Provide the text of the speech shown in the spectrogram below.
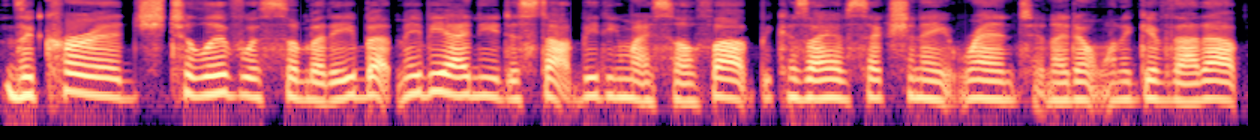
the courage to live with somebody, but maybe I need to stop beating myself up because I have Section 8 rent and I don't want to give that up.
